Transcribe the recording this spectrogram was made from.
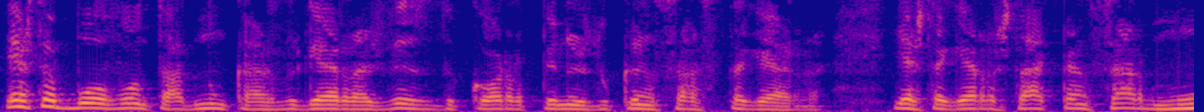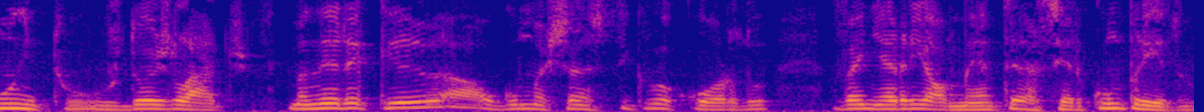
Esta boa vontade, num caso de guerra, às vezes decorre apenas do cansaço da guerra. E esta guerra está a cansar muito os dois lados, de maneira que há alguma chance de que o acordo venha realmente a ser cumprido.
